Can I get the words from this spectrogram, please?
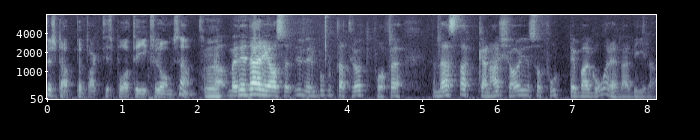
Verstappen faktiskt på att det gick för långsamt. Mm. Ja, men det där är jag så urbota trött på. För den där stackaren han kör ju så fort det bara går den där bilen.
